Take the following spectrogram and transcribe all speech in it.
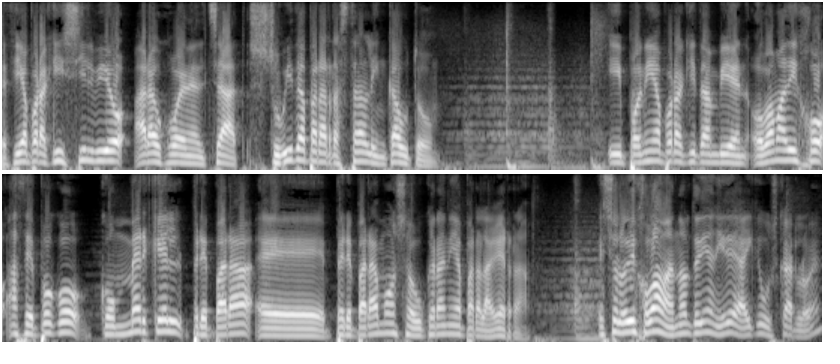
Decía por aquí Silvio Araujo en el chat, subida para arrastrar al incauto. Y ponía por aquí también, Obama dijo hace poco, con Merkel eh, preparamos a Ucrania para la guerra. Eso lo dijo Obama, no tenía ni idea, hay que buscarlo, ¿eh?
